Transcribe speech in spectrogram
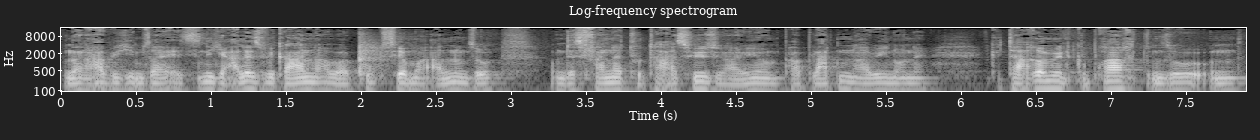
Und dann habe ich ihm gesagt, jetzt ist nicht alles vegan, aber guck's dir mal an und so. Und das fand er total süß. Dann habe ich ihm ein paar Platten, habe ich noch eine Gitarre mitgebracht und so. Und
